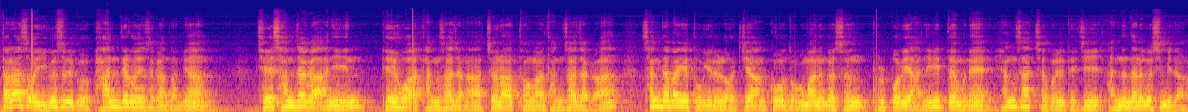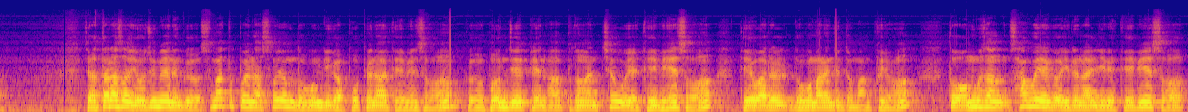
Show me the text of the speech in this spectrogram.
따라서 이것을 그 반대로 해석한다면 제3자가 아닌 대화 당사자나 전화통화 당사자가 상대방의 동의를 얻지 않고 녹음하는 것은 불법이 아니기 때문에 형사처벌 되지 않는다는 것입니다. 자, 따라서 요즘에는 그 스마트폰이나 소형 녹음기가 보편화되면서 그 범죄 피해나 부당한 처우에 대비해서 대화를 녹음하는 일도 많고요. 또 업무상 사후에 그 일어날 일에 대비해서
